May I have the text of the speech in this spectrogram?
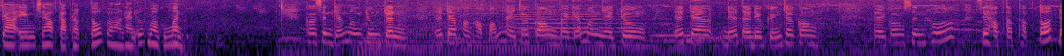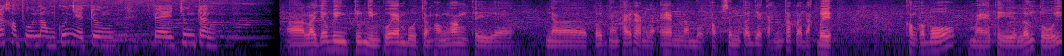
cho em sẽ học tập thật tốt và hoàn thành ước mơ của mình. con xin cảm ơn chương trình để trao phần học bổng này cho con và cảm ơn nhà trường để trao để tạo điều kiện cho con và con xin hứa sẽ học tập thật tốt để không phụ lòng của nhà trường về chương trình À, là giáo viên chủ nhiệm của em Bùi Trần Hoàng Ngân thì à, nhờ, tôi nhận thấy rằng là em là một học sinh có gia cảnh rất là đặc biệt. Không có bố, mẹ thì lớn tuổi,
